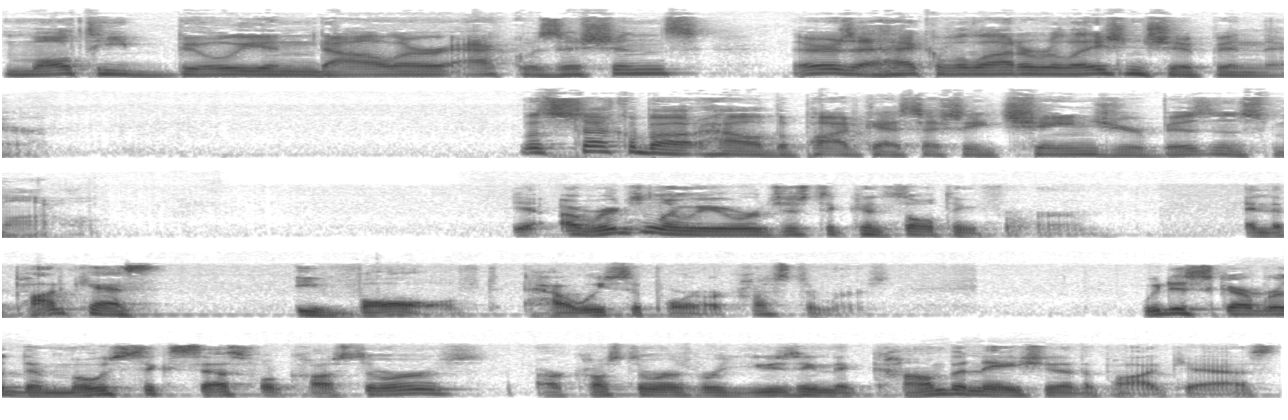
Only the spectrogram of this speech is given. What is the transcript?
multi billion dollar acquisitions, there's a heck of a lot of relationship in there. Let's talk about how the podcast actually changed your business model. Yeah, originally we were just a consulting firm, and the podcast evolved how we support our customers. We discovered the most successful customers, our customers were using the combination of the podcast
